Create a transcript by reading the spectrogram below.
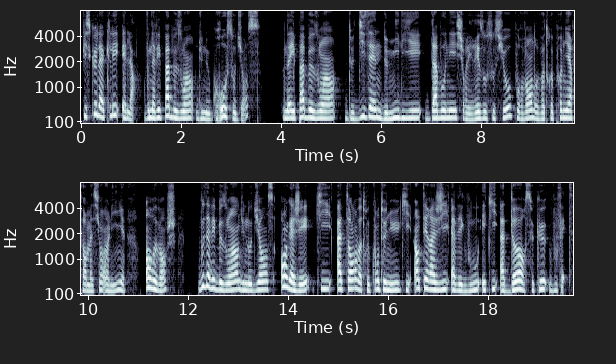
Puisque la clé est là. Vous n'avez pas besoin d'une grosse audience. Vous n'avez pas besoin de dizaines de milliers d'abonnés sur les réseaux sociaux pour vendre votre première formation en ligne. En revanche, vous avez besoin d'une audience engagée qui attend votre contenu, qui interagit avec vous et qui adore ce que vous faites.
